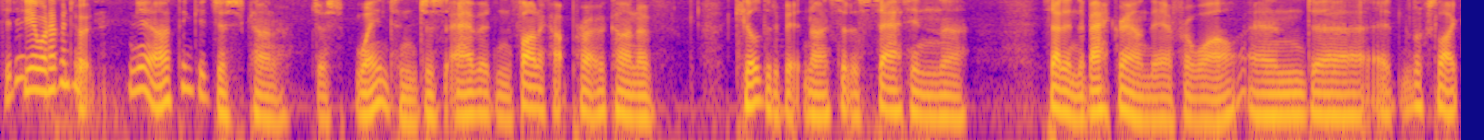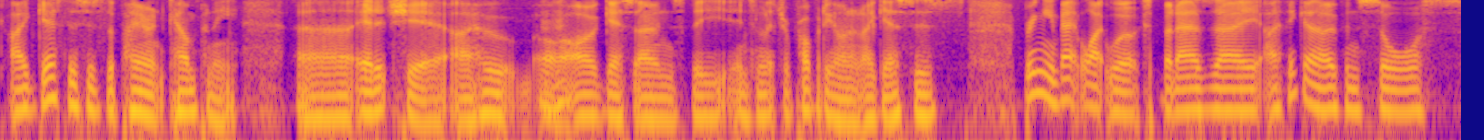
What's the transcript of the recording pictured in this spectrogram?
Did it? Yeah, what happened to it? Yeah, I think it just kind of just went and just Avid and Final Cut Pro kind of killed it a bit, and I sort of sat in the sat in the background there for a while, and uh, it looks like I guess this is the parent company, uh, EditShare, uh, who or, Mhm. or I guess owns the intellectual property on it. I guess is bringing back Lightworks, but as a I think an open source.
